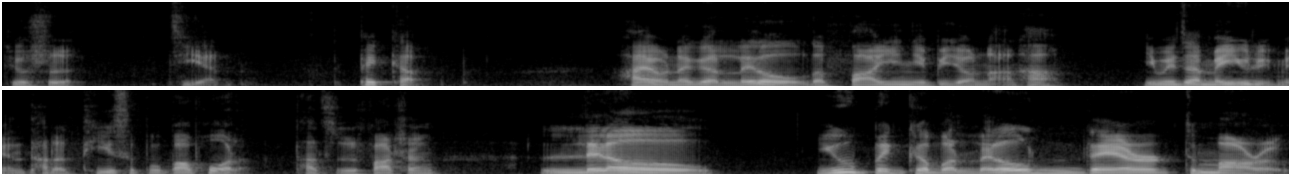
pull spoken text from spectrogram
就是捡 pick up。还有那个 little 的发音也比较难哈，因为在美语里面它的 t 是不爆破的，它只是发成。little. You pick up a little there tomorrow.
